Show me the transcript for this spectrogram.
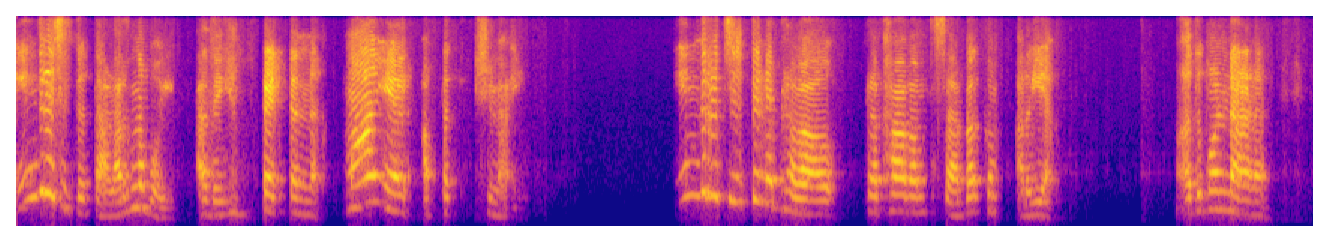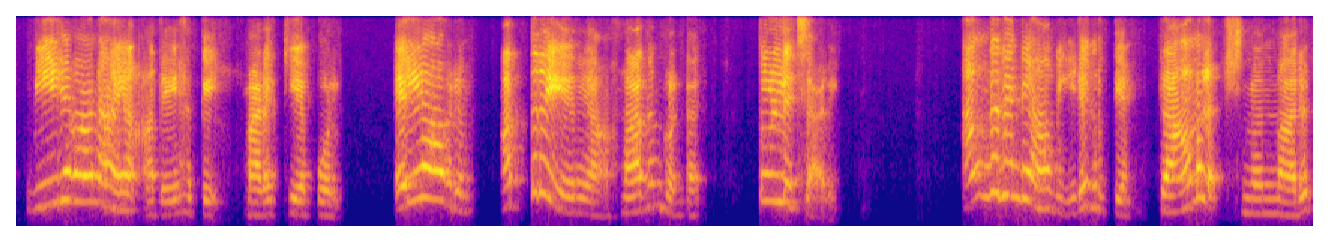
ഇന്ദ്രജിത്ത് തളർന്നുപോയി അദ്ദേഹം പെട്ടെന്ന് മായയാൽ അപ്രത്യക്ഷനായി. ഇന്ദ്രജിത്തിന്റെ പ്രഭാവം പ്രഭാവം സർവർക്കും അറിയാം. അതുകൊണ്ടാണ് വീരവാനായ അദ്ദേഹത്തെ മടക്കിയപ്പോൾ എല്ലാവരും അത്രയേറെ ആഹ്ലാദം കൊണ്ട് തുള്ളിച്ചാടി. അങ്കദന്റെ ആ വീരകൃത്യം രാമലക്ഷ്മണന്മാരും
